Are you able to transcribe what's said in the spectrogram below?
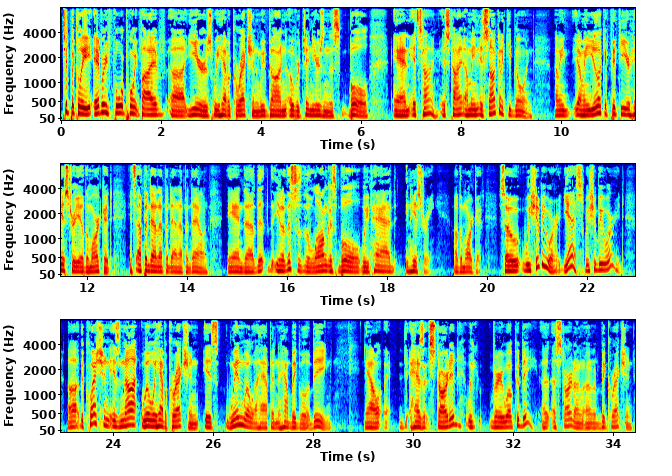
typically every 4.5 uh, years we have a correction. We've gone over 10 years in this bull, and it's time. It's time. I mean, it's not going to keep going. I mean, I mean, you look at 50 year history of the market. It's up and down, up and down, up and down, and uh, the, you know this is the longest bull we've had in history of the market. So we should be worried. Yes, we should be worried. Uh, the question is not will we have a correction, is when will it happen and how big will it be? Now, has it started? We very well could be a, a start on, on a big correction.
